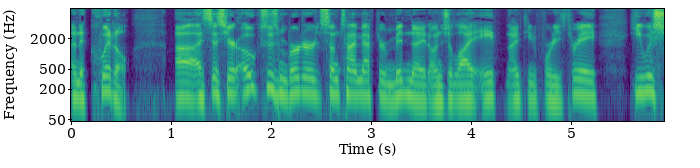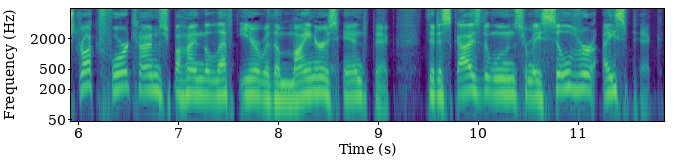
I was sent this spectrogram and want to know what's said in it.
an acquittal. Uh, it says here Oakes was murdered sometime after midnight on July 8th, 1943. He was struck four times behind the left ear with a miner's handpick to disguise the wounds from a silver ice pick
